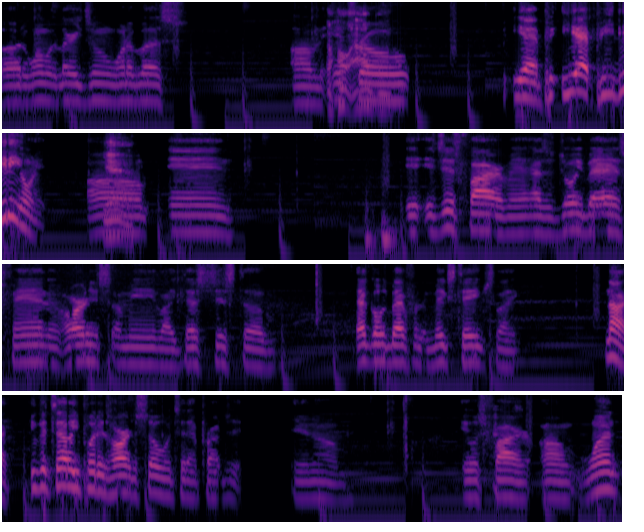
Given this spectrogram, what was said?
uh, the one with Larry June, One of Us. Um, the, The intro. Yeah, P- he had P Diddy on it. Um, Yeah. and it, it's just fire, man. As a Joey Badass fan and artist, I mean, like that's just um, that goes back from the mixtapes. Like, nah, you could tell he put his heart and soul into that project, and um, it was fire. Um, one,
